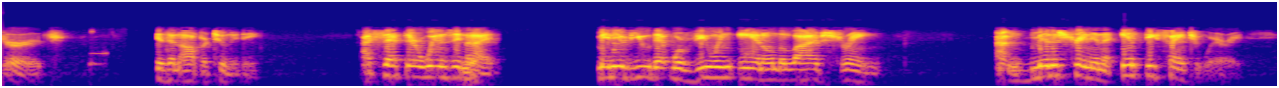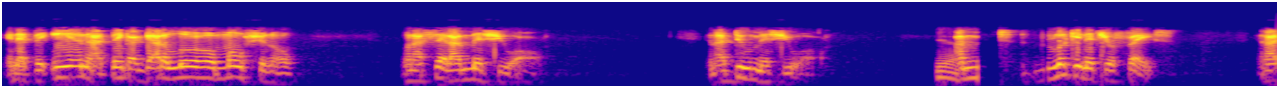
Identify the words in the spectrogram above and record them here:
church is an opportunity. I sat there Wednesday night. Many of you that were viewing in on the live stream, I'm ministering in an empty sanctuary. And at the end, I think I got a little emotional when I said, I miss you all. And I do miss you all. Yeah. I miss looking at your face. And I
